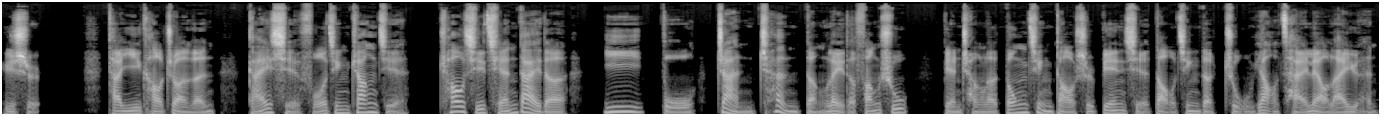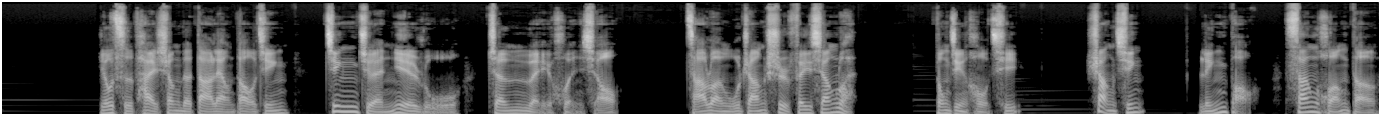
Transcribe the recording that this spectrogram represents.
于是，他依靠撰文改写佛经章节，抄袭前代的医卜。占称等类的方书变成了东晋道士编写道经的主要材料来源，由此派生的大量道经经卷嗫辱，真伪混淆，杂乱无章，是非相乱。东晋后期，上清、灵宝、三皇等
